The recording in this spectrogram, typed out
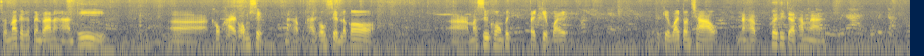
ส่วนมากก็จะเป็นร้านอาหารที่ เขาขายของเสร็จนะครับ ขายของเสร็จแล้วก็มาซื้อของไปไปเก็บไว้ไปเก็บไว้ตอนเช้านะครับ เพื่อที่จะทำงานเขา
